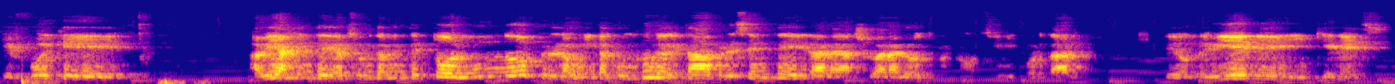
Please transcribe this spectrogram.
que fue que había gente de absolutamente todo el mundo, pero la única cultura que estaba presente era la de ayudar al otro, ¿no? sin importar de dónde viene y quién es.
